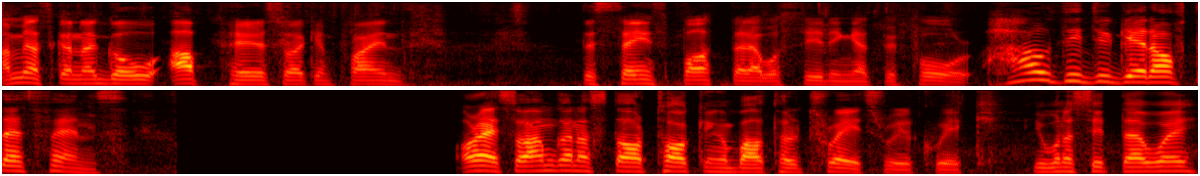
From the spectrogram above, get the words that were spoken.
I'm just gonna go up here so I can find the same spot that I was sitting at before. How did you get off that fence? All right, so I'm gonna start talking about her traits real quick. You wanna sit that way?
